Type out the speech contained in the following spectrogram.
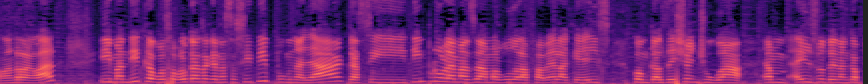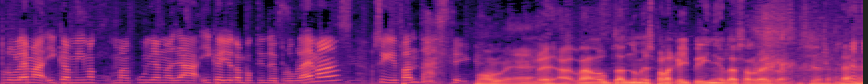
me l'han regalat, i m'han dit que qualsevol cosa que necessiti puc anar allà, que si tinc problemes amb algú de la favela, que ells, com que els deixen jugar, em, ells no tenen cap problema i que a mi m'ac- m'acullen allà i que jo tampoc tindré problemes. O sigui, fantàstic. Molt bé. Bé, L'han adoptat només per la caipirinha i la cervesa. Eh?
